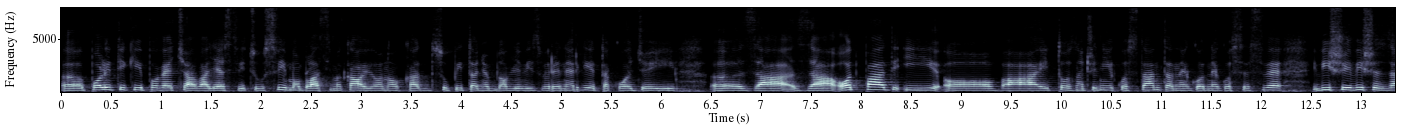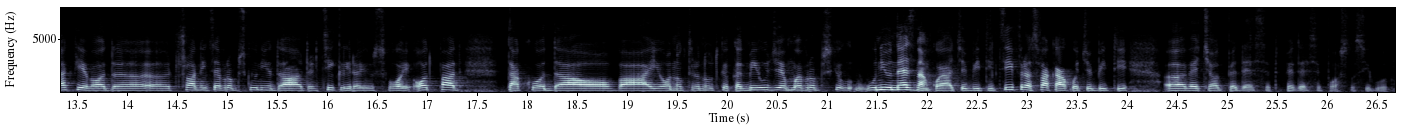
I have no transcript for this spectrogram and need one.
E, politike i povećava ljestvicu u svim oblastima kao i ono kad su pitanje obnovljive izvore energije, također i e, za, za otpad i ovaj, to znači nije konstanta nego, nego se sve više i više zahtjeva od e, članica Evropske unije da recikliraju svoj otpad. Tako da ovaj, onog trenutka kad mi uđemo u Evropsku uniju ne znam koja će biti cifra, svakako će biti veća od 50%, 50% sigurno.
